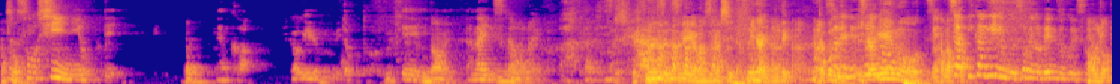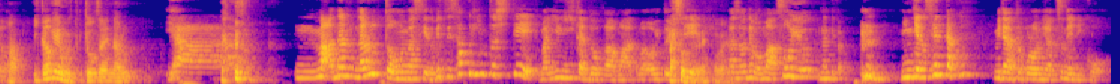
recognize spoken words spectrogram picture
あそうそのシーンによって、う。ほなんか、ど。ゲーム見たことある。えう。ない。ー、ないですか、うんないあ、ダメです。説明が難しいな。見ない、見て。じゃあ今度イカゲームをイ話すかカ。イカゲーム、それの連続ですあね、割と。本当あ、イカゲーム教材になる？いやー、うん、まあなる、なると思いますけど、別に作品として、まあいいかどうかはまあ、まあ、置いといて、あしたの、でもまあ、そういう、なんていうか、人間の選択みたいなところには常にこ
